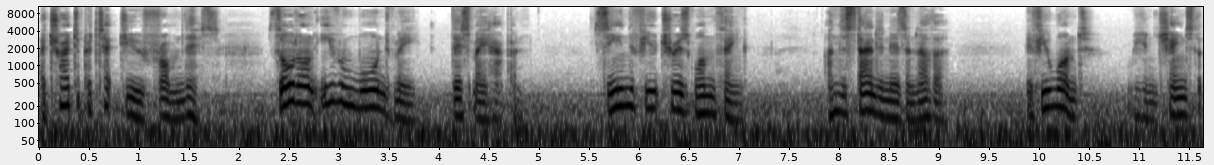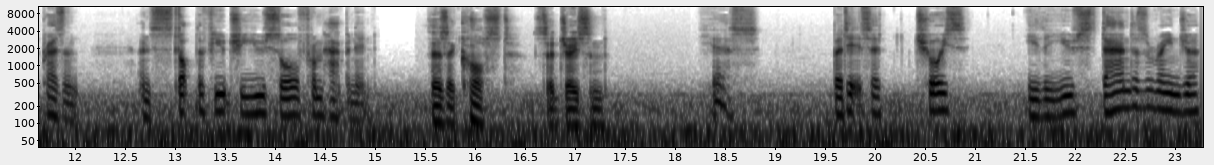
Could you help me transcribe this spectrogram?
I tried to protect you from this. Zordon even warned me this may happen. Seeing the future is one thing, understanding is another. If you want, we can change the present and stop the future you saw from happening. There's a cost, said Jason. Yes, but it's a choice. Either you stand as a ranger,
